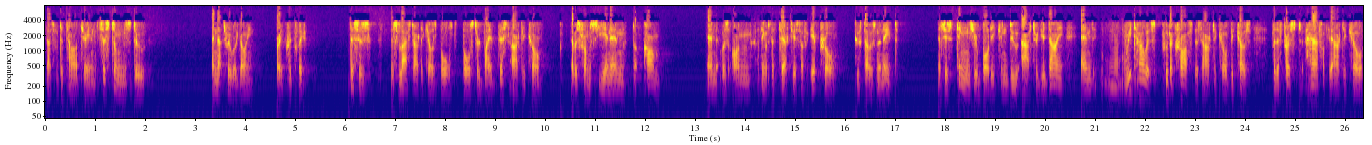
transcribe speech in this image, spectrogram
That's what totalitarian systems do. And that's where we're going very quickly. This is this last article is bol- bolstered by this article. It was from CNN.com, and it was on I think it was the 30th of April 2008. It says things your body can do after you die, and read how it's put across this article because for the first half of the article,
